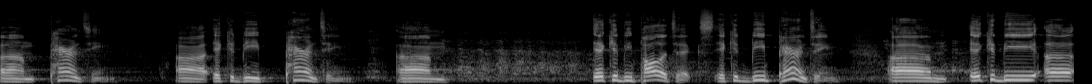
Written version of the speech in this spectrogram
um, parenting. Uh, it could be parenting. Um, it could be politics. It could be parenting. Um, it could be a,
